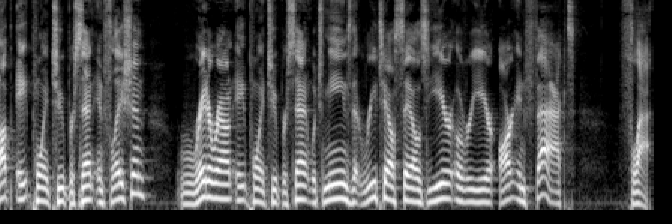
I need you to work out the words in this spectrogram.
up 8.2%. Inflation, right around 8.2%, which means that retail sales year over year are in fact flat.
